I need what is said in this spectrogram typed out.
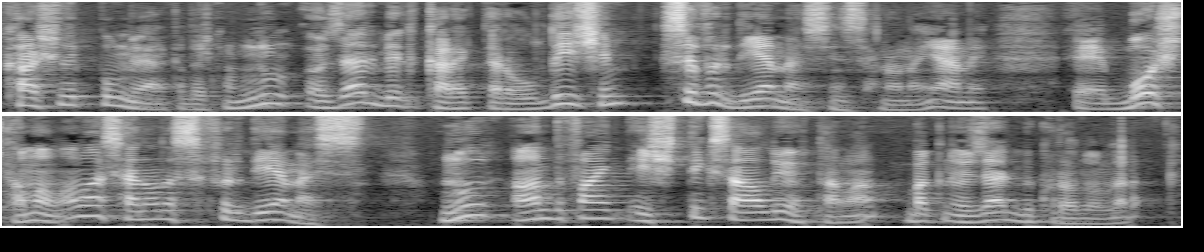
karşılık bulmuyor arkadaşlar. Null özel bir karakter olduğu için sıfır diyemezsin sen ona. Yani e, boş tamam ama sen ona sıfır diyemezsin. Null undefined eşitlik sağlıyor tamam. Bakın özel bir kural olarak.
